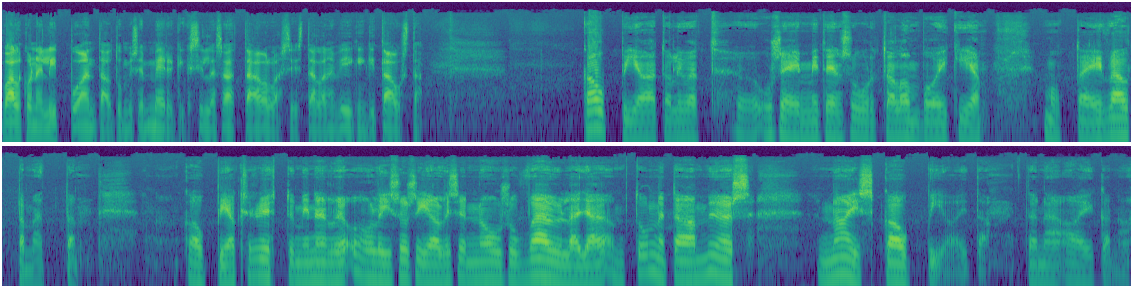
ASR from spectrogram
valkoinen lippu antautumisen merkiksi, sillä saattaa olla siis tällainen viikinkitausta. Kauppiaat olivat useimmiten suurtalonpoikia, mutta ei välttämättä. Kauppiaksi ryhtyminen oli sosiaalisen nousun väylä ja tunnetaan myös naiskauppiaita tänä aikana.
